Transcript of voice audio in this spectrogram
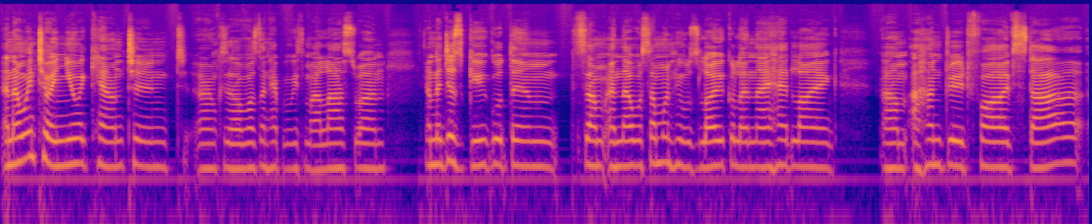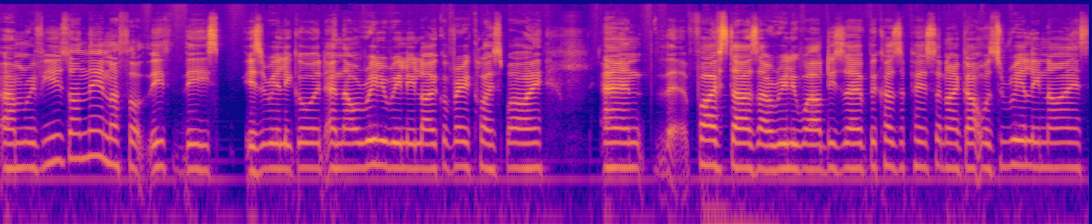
And I went to a new accountant because um, I wasn't happy with my last one. And I just googled them some and there was someone who was local and they had like um 105 star um, reviews on there. And I thought this this is really good. And they were really really local very close by and five stars are really well deserved because the person I got was really nice.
